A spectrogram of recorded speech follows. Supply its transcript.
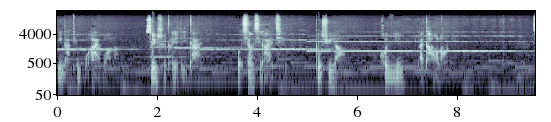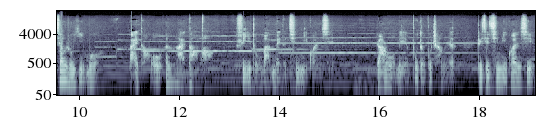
你哪天不爱我了，随时可以离开。我相信爱情，不需要婚姻。来套牢你，相濡以沫，白头恩爱到老，是一种完美的亲密关系。然而，我们也不得不承认，这些亲密关系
